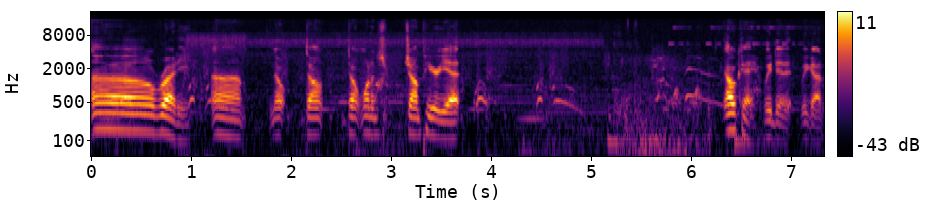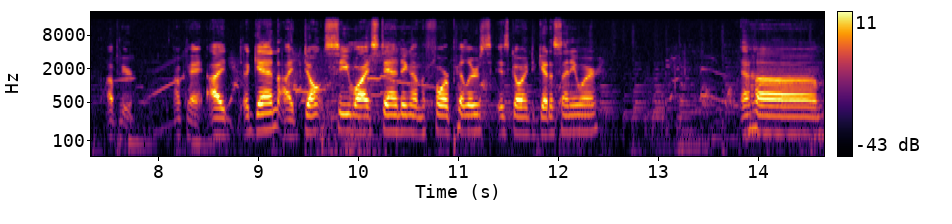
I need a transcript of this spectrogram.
Alrighty. Um, nope, don't don't want to jump here yet. Okay, we did it. We got up here. Okay, I again, I don't see why standing on the four pillars is going to get us anywhere. Um,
